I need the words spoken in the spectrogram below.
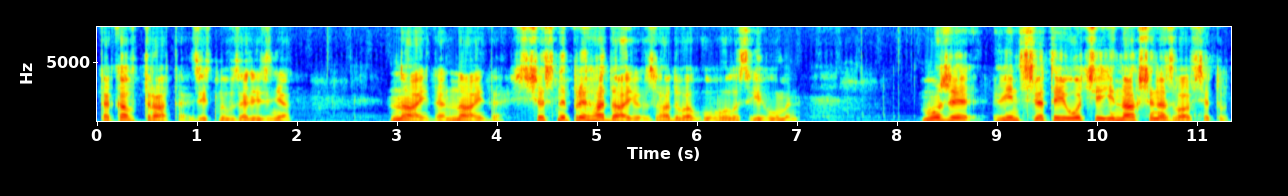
така втрата, зітхнув Залізняк. Найда, найда, щось не пригадаю, згадував у голос Ігумен. Може, він, святий отче, інакше назвався тут,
